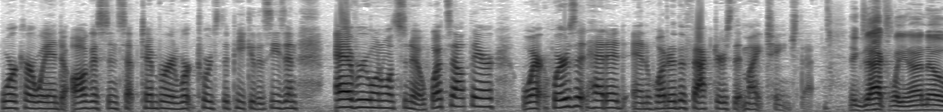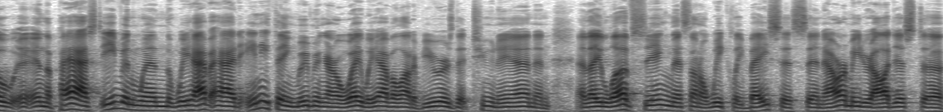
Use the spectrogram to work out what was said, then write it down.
work our way into August and September and work towards the peak of the season, everyone wants to know what's out there, where, where's it headed, and what are the factors that might change that. Exactly. And I know in the past, even when we haven't had anything moving our way, we have a lot of viewers that tune in and, and they love seeing this on a weekly basis. And our meteorologist, uh,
